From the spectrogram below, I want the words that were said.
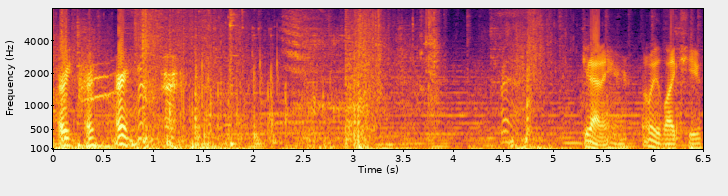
Hurry, hurry, hurry. hurry. Get out of here. Nobody likes you.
